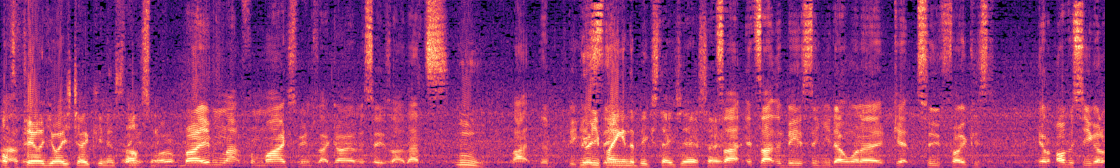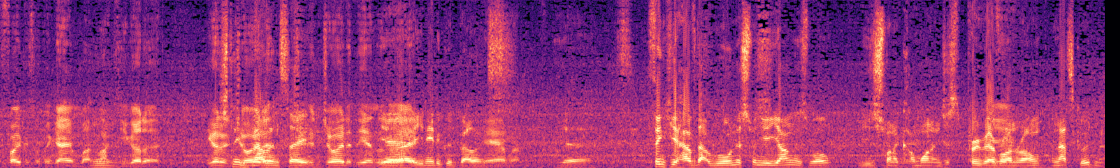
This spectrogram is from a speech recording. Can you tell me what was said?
I off the think- field you're always joking and stuff. So. But even like from my experience, like going overseas, like that's Mm. like the biggest. You're already thing. playing in the big stage there, so It's like it's like the biggest thing. You don't want to get too focused. You know, obviously, you got to focus on the game, but like you got to you got to Mm. Enjoy balance, it. eh? Enjoy it at the end of yeah, the day. Yeah, you need a good balance. yeah, man. Yeah. I think you have that rawness when you're young as well. You just want to come on and just prove everyone Yeah. wrong, and that's good, man.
